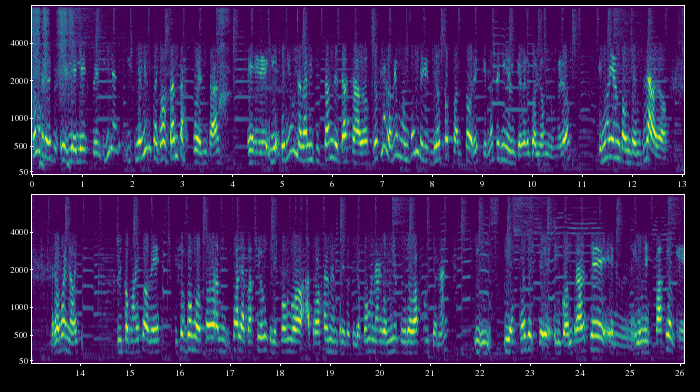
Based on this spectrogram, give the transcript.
¿cómo eres el Excel? Y, y, habían sacado tantas cuentas eh, y tenía un análisis tan detallado, pero claro, había un montón de, otros factores que no tenían que ver con los números, que no habían contemplado. Pero bueno, es, como eso de, si yo pongo toda, toda la pasión que le pongo a, trabajar en una empresa, si lo pongo en algo mío, seguro va a funcionar y, después este, encontrarse en, un espacio que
